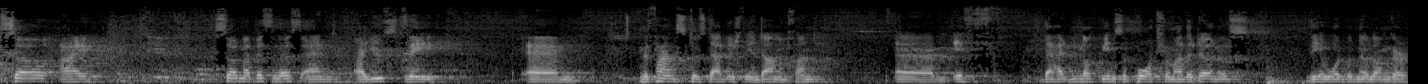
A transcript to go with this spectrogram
So I sold my business and I used the, um, the funds to establish the endowment fund. Um, if there had not been support from other donors, the award would no longer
